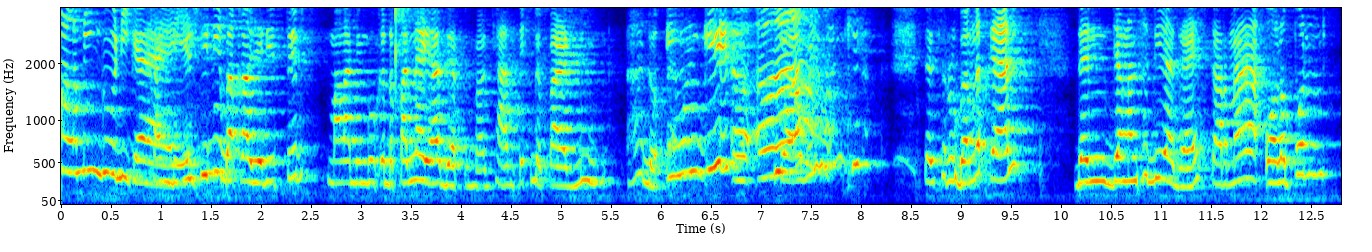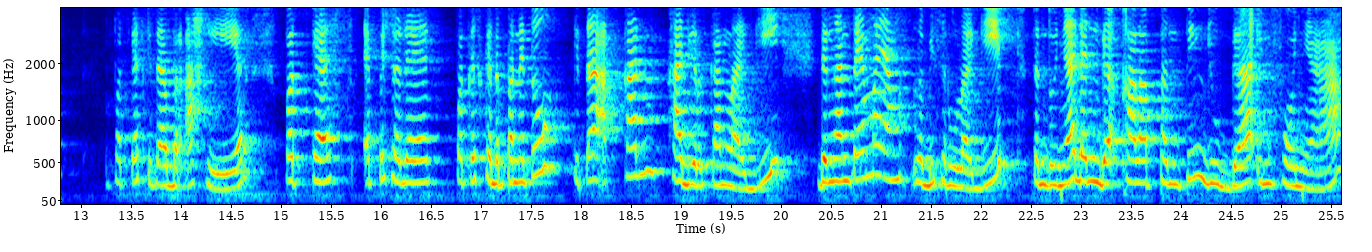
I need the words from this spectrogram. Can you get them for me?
malam minggu nih kan di guys. sini bakal jadi tips malam minggu ke depannya ya biar tinggal cantik depan. Ah doi mungkin. Suami mungkin? Dan seru banget kan? Dan jangan sedih ya guys karena walaupun podcast kita berakhir, podcast episode podcast ke depan itu kita akan hadirkan lagi dengan tema yang lebih seru lagi tentunya dan nggak kalah penting juga infonya.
